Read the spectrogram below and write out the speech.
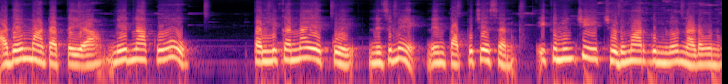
అదేం మాట అత్తయ్య మీరు నాకు తల్లి కన్నా ఎక్కువే. నిజమే నేను తప్పు చేశాను. ఇక నుంచి చెడు మార్గంలో నడవను.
